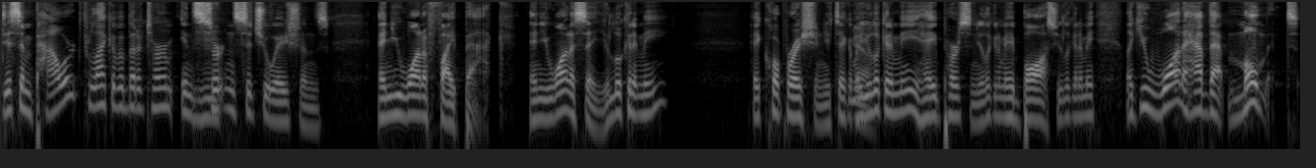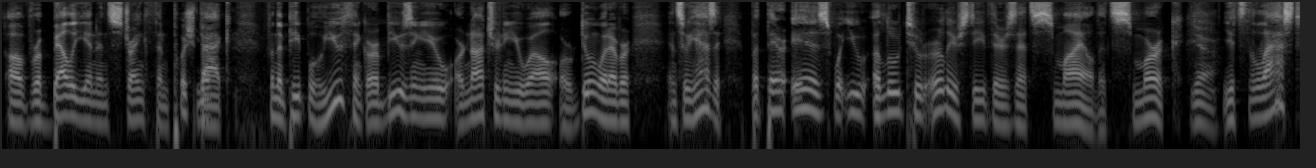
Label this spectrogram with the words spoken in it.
disempowered, for lack of a better term, in certain situations, and you want to fight back, and you want to say, "You're looking at me." Hey, corporation, you take them. Yeah. You're looking at me. Hey, person, you're looking at me. Hey, boss, you're looking at me. Like you want to have that moment of rebellion and strength and pushback from the people who you think are abusing you or not treating you well or doing whatever. And so he has it. But there is what you alluded to earlier, Steve. There's that smile, that smirk. Yeah. It's the last,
